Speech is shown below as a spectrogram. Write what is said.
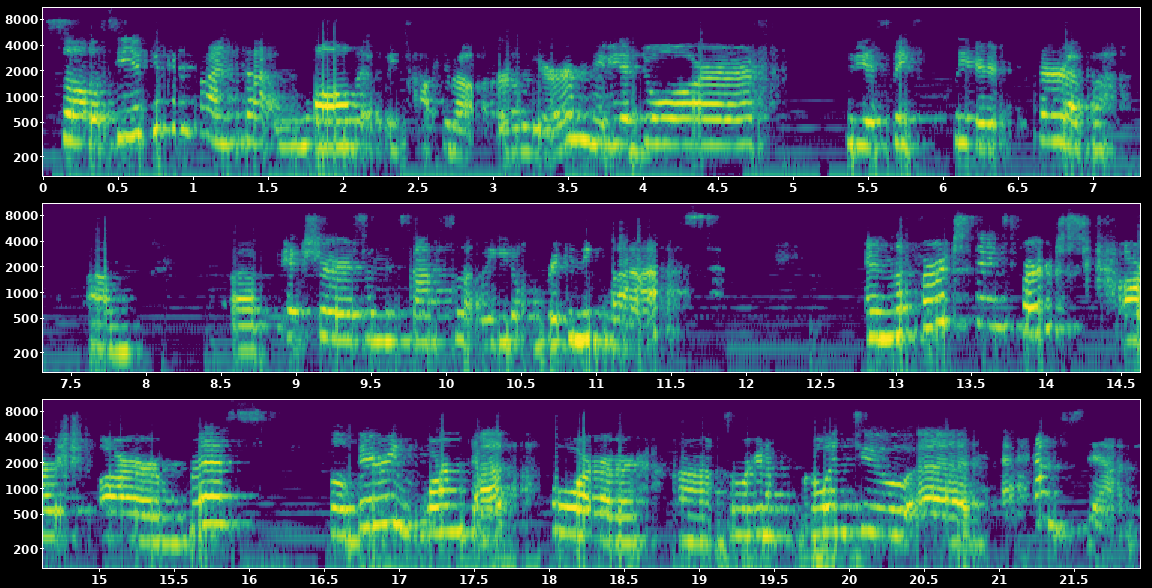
So see if you can find that wall that we talked about earlier, maybe a door, maybe a space clear, clear of, um, of pictures and stuff so that way you don't break any glass. And the first things first, our, our wrists feel very warmed up for, um, so we're gonna go into a, a handstand.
